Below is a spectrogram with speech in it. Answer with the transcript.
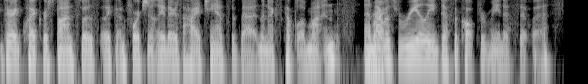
very quick response was like, unfortunately, there's a high chance of that in the next couple of months. And Right. that was really difficult for me to sit with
